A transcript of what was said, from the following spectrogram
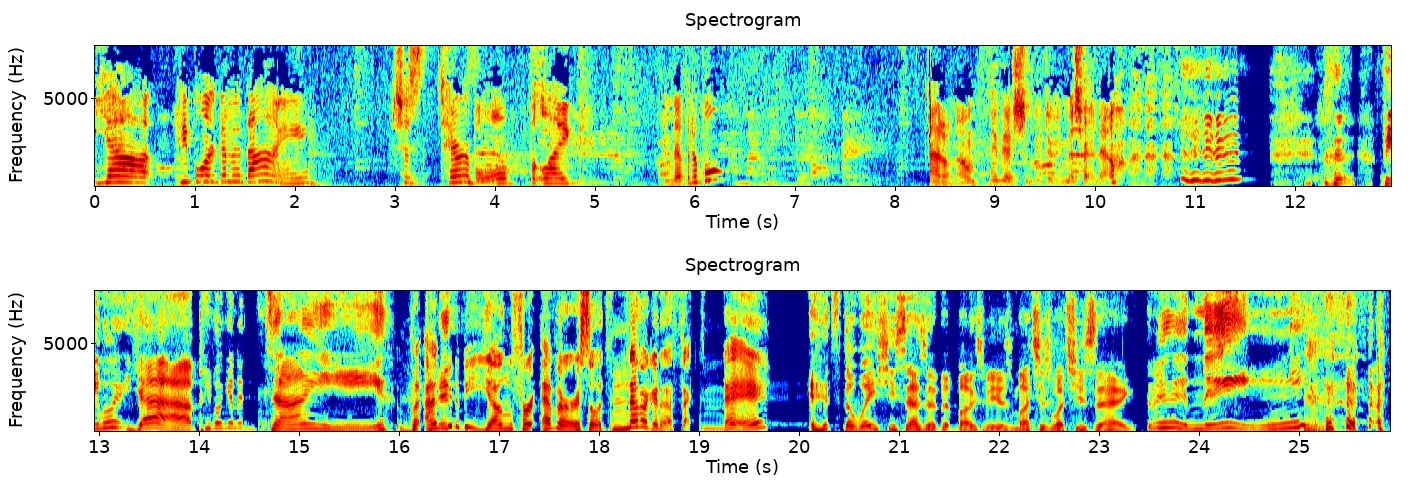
yeah, people are gonna die. It's just terrible. But, like, inevitable? I don't know. Maybe I shouldn't be doing this right now. People, yeah, people are gonna die. But I'm going to be young forever, so it's never going to affect me. It's the way she says it that bugs me as much as what she's saying.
